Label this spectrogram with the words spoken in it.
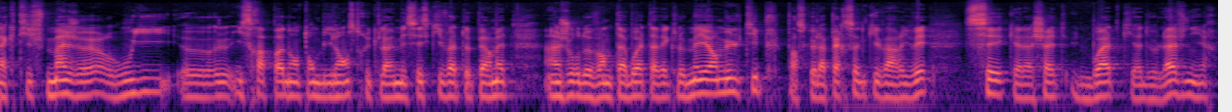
actif majeur. Oui, euh, il ne sera pas dans ton bilan ce truc-là, mais c'est ce qui va te permettre un jour de vendre ta boîte avec le meilleur multiple, parce que la personne qui va arriver sait qu'elle achète une boîte qui a de l'avenir.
